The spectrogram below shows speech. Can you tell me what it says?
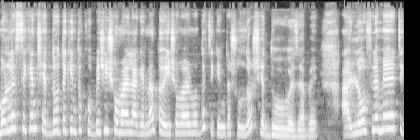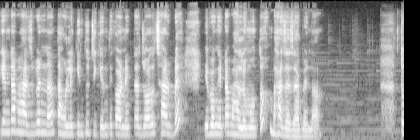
বোনলেস চিকেন সেদ্ধ হতে কিন্তু খুব বেশি সময় লাগে না, তো এই সময়ের মধ্যে চিকেনটা সুন্দর সেদ্ধ হয়ে যাবে। আর লো ফ্লেমে চিকেনটা ভাজবেন না, তাহলে কিন্তু চিকেন থেকে অনেকটা জল ছাড়বে এবং এটা ভালো মতো ভাজা যাবে না। তো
